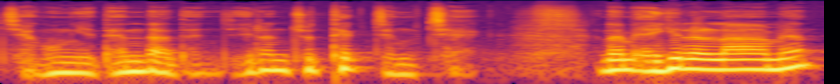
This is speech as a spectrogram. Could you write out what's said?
제공이 된다든지 이런 주택 정책. 그다음에 아기를 낳으면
